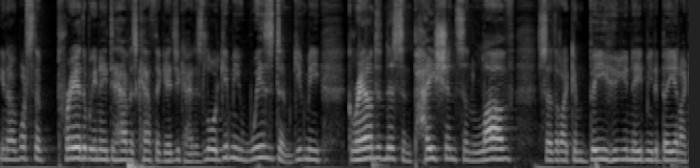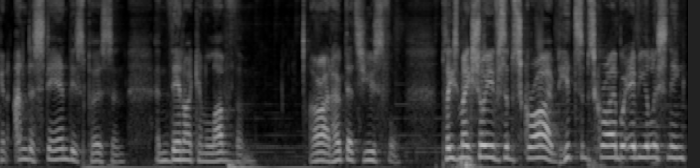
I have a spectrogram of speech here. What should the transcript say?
You know, what's the prayer that we need to have as Catholic educators? Lord, give me wisdom, give me groundedness and patience and love so that I can be who you need me to be and I can understand this person and then I can love them. All right, hope that's useful. Please make sure you've subscribed. Hit subscribe wherever you're listening.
